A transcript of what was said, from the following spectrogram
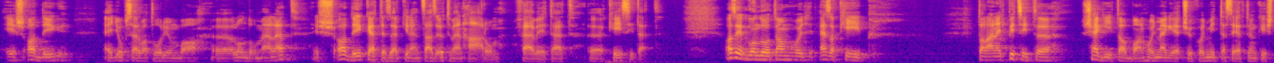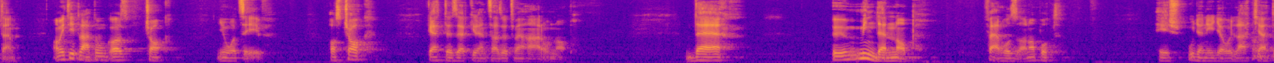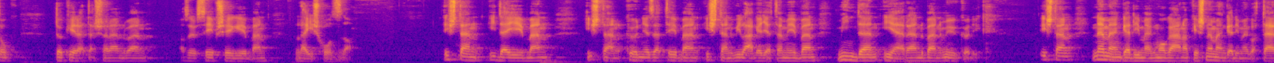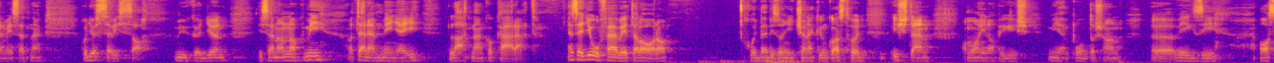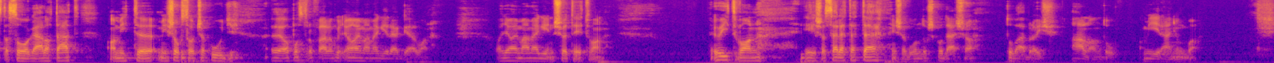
És addig egy obszervatóriumba London mellett, és addig 2953 felvételt készített. Azért gondoltam, hogy ez a kép talán egy picit segít abban, hogy megértsük, hogy mit tesz értünk Isten. Amit itt látunk, az csak 8 év. Az csak 2953 nap. De ő minden nap felhozza a napot, és ugyanígy, ahogy látjátok, tökéletes rendben, az ő szépségében le is hozza. Isten idejében, Isten környezetében, Isten világegyetemében minden ilyen rendben működik. Isten nem engedi meg magának, és nem engedi meg a természetnek, hogy össze-vissza működjön, hiszen annak mi, a teremtményei látnánk a kárát. Ez egy jó felvétel arra, hogy bebizonyítsa nekünk azt, hogy Isten a mai napig is milyen pontosan végzi azt a szolgálatát, amit mi sokszor csak úgy apostrofálunk, hogy aj, már megint reggel van, vagy aj, már megint sötét van. Ő itt van, és a szeretete és a gondoskodása továbbra is állandó a mi irányunkban.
